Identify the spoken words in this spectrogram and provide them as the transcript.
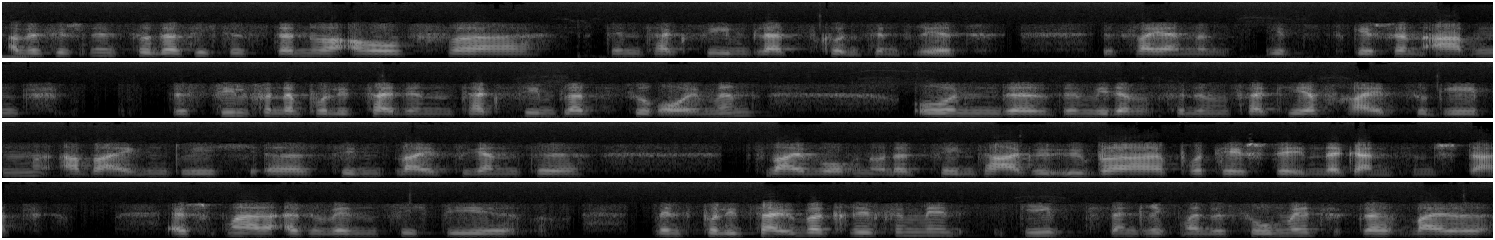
Aber es ist nicht so, dass sich das dann nur auf äh, den Taximplatz konzentriert. Das war ja jetzt gestern Abend das Ziel von der Polizei, den Taximplatz zu räumen und äh, den wieder für den Verkehr freizugeben. Aber eigentlich äh, sind jetzt die ganze zwei Wochen oder zehn Tage über Proteste in der ganzen Stadt. Erstmal, also wenn sich die wenn es Polizeiübergriffe mit, gibt, dann kriegt man das so mit, da, weil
